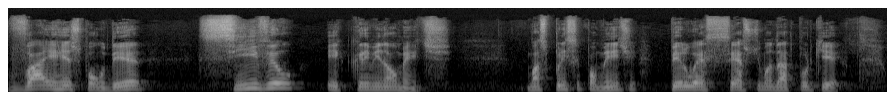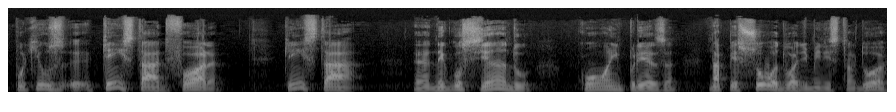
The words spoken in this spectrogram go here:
vai responder cível e criminalmente, mas principalmente pelo excesso de mandato. Por quê? Porque os, eh, quem está de fora, quem está é, negociando com a empresa, na pessoa do administrador,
